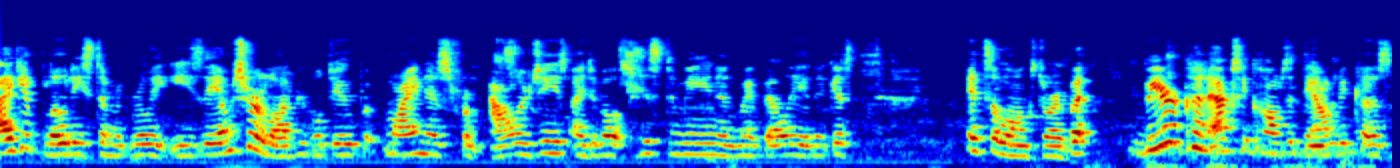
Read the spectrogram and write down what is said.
I get bloaty stomach really easily. I'm sure a lot of people do, but mine is from allergies. I develop histamine in my belly and it gets, it's a long story, but beer kind of actually calms it down because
